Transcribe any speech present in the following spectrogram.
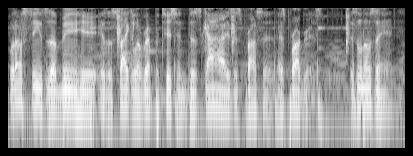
what I've seen since I've been here is a cycle of repetition disguised as process as progress. That's what I'm saying.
